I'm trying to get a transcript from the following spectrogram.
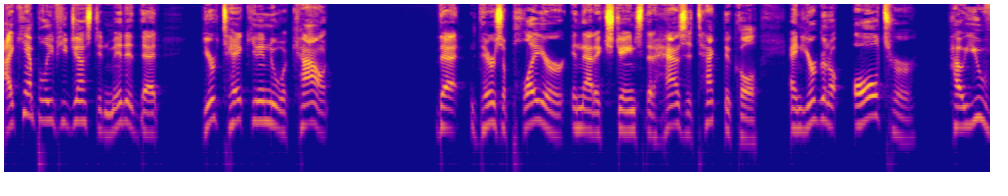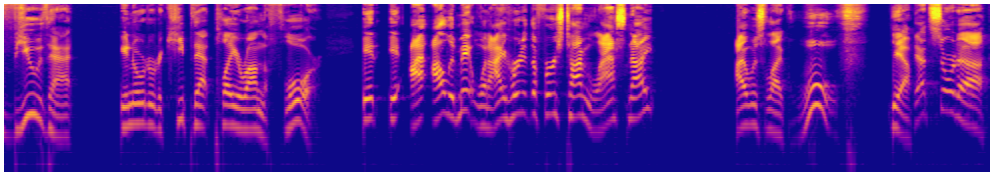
I can't believe he just admitted that you're taking into account that there's a player in that exchange that has a technical, and you're going to alter how you view that in order to keep that player on the floor. It, it I, I'll admit, when I heard it the first time last night, I was like, woof. Yeah. That's sort of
